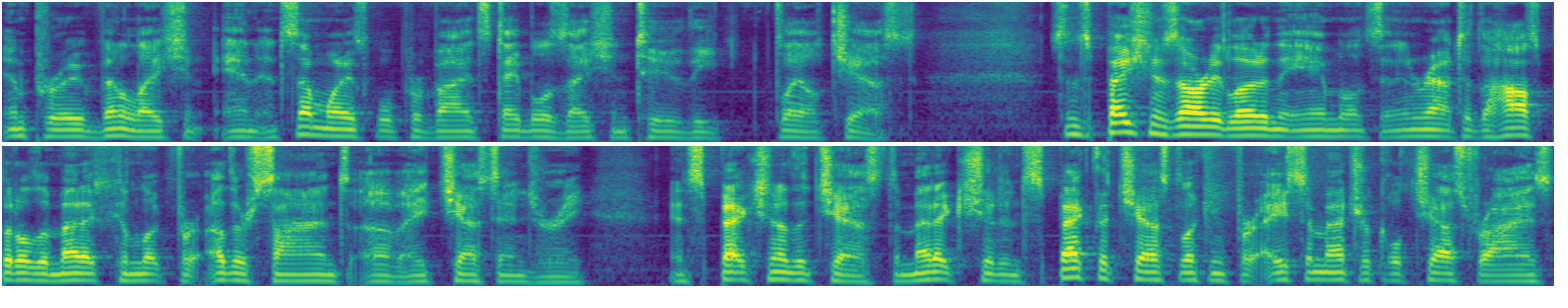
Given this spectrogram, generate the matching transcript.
improve ventilation and in some ways will provide stabilization to the flail chest. Since the patient is already loaded in the ambulance and en route to the hospital, the medics can look for other signs of a chest injury. Inspection of the chest. The medic should inspect the chest looking for asymmetrical chest rise,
